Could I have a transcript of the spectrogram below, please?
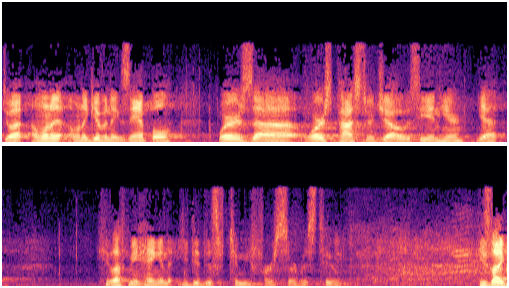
do I, want to I want to give an example. Where's uh, Where's Pastor Joe? Is he in here yet? He left me hanging. He did this to me first service too. He's like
